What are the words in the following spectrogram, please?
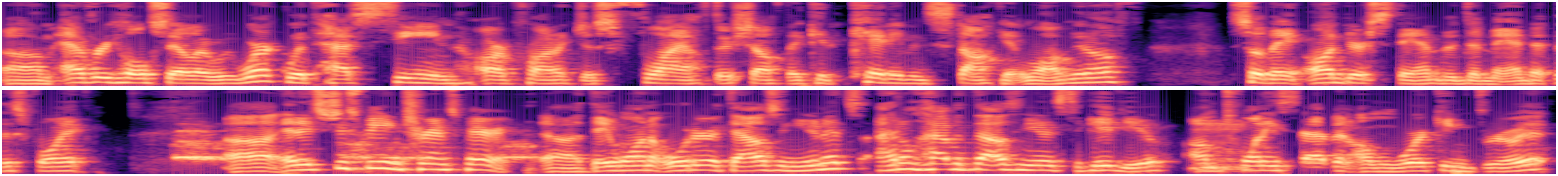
Um, every wholesaler we work with has seen our product just fly off their shelf. They can, can't even stock it long enough. So they understand the demand at this point. Uh, and it's just being transparent. Uh, they want to order a thousand units. I don't have a thousand units to give you. I'm Mm. 27. I'm working through it.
